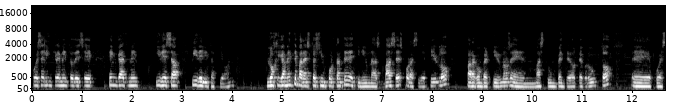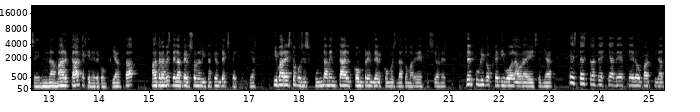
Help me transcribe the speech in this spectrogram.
pues el incremento de ese engagement y de esa fidelización. Lógicamente para esto es importante definir unas bases, por así decirlo, para convertirnos en más que un vendedor de producto, eh, pues en una marca que genere confianza a través de la personalización de experiencias. Y para esto pues es fundamental comprender cómo es la toma de decisiones del público objetivo a la hora de diseñar esta estrategia de cero partida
